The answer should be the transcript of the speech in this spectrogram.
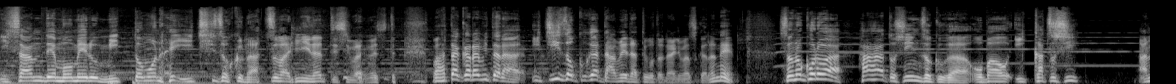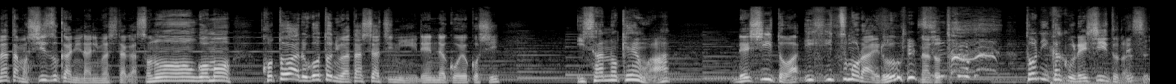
遺産で揉めるみっともない一族の集まりになってしまいました。旗から見たら一族がダメだってことになりますからね。その頃は母と親族がおばを一括しあなたも静かになりましたがその後も事あるごとに私たちに連絡をよこし遺産の件はレシートはいいつもらえる？などととにかくレシートなんです。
